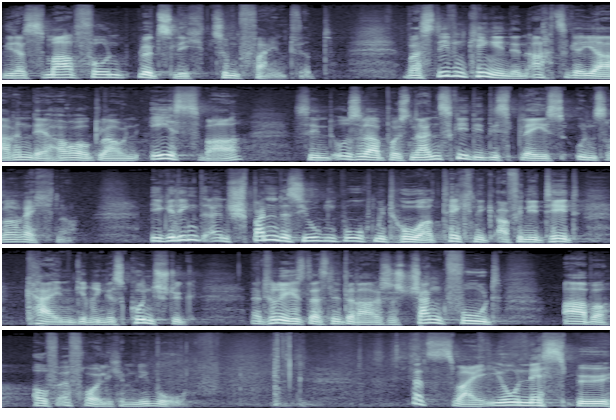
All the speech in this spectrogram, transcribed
wie das Smartphone plötzlich zum Feind wird. Was Stephen King in den 80er Jahren der Horrorclown Es war, sind Ursula Posnanski die Displays unserer Rechner. Ihr gelingt ein spannendes Jugendbuch mit hoher Technikaffinität, kein geringes Kunststück. Natürlich ist das literarisches Junkfood, aber auf erfreulichem Niveau. Platz 2. Jo Nesbø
